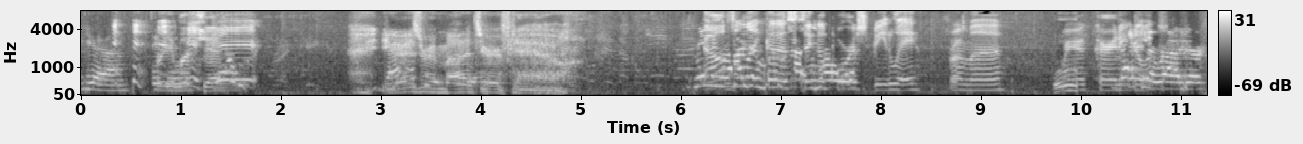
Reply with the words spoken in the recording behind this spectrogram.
Yeah. Pretty it is. much, yeah. You guys are in my turf now. Maybe I also Roger like a Wilson- Singapore Speedway from uh, Mario Kart 8 That's it, Deluxe. Roger.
